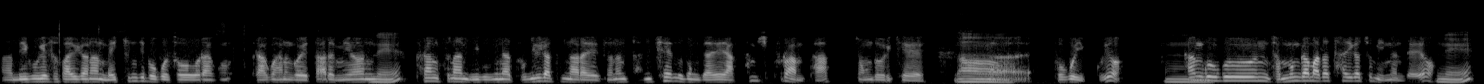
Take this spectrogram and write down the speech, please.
아, 미국에서 발간한 맥킨지 보고서라고 라고 하는 거에 따르면 네. 프랑스나 미국이나 독일 같은 나라에서는 전체 노동자의 약 30% 안팎 정도 이렇게 아, 어, 보고 있고요. 음, 한국은 전문가마다 차이가 좀 있는데요. 네.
